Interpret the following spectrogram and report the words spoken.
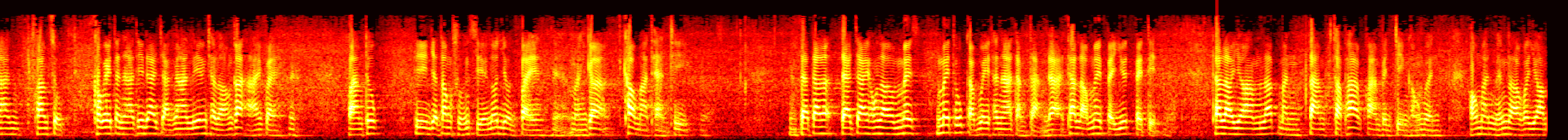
งานความสุขขเวทนาที่ได้จากงานเลี้ยงฉลองก็หายไป ความทุกข์ ที่จะต้องสูญเสียรถยนต์ไป มันก็เข้ามาแทนที่ แต่แต่ใจของเราไม่ไม่ทุกข์กับเวทนาต่างๆ ได้ ถ้าเราไม่ไปยึดไปติด ถ้าเรายอมรับมันตามสภาพความเป็นจริงของเหมือน ของมันเหมือนเราก็ยอม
